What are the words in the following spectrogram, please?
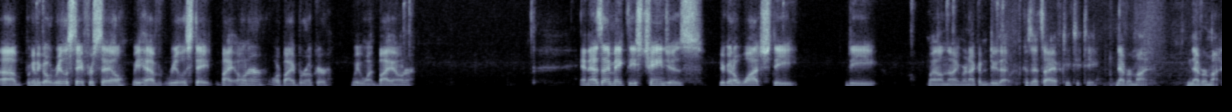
Uh, we're going to go real estate for sale. We have real estate by owner or by broker. We want by owner. And as I make these changes, you're going to watch the, the, well, no, we're not going to do that because that's IFTTT. Never mind. Never mind.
